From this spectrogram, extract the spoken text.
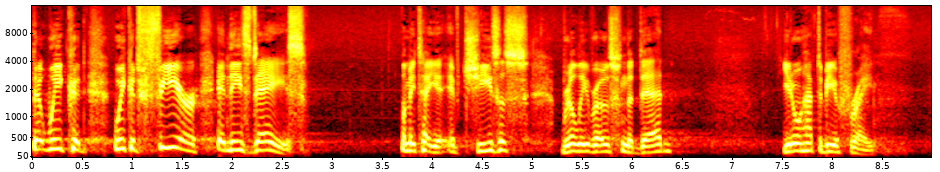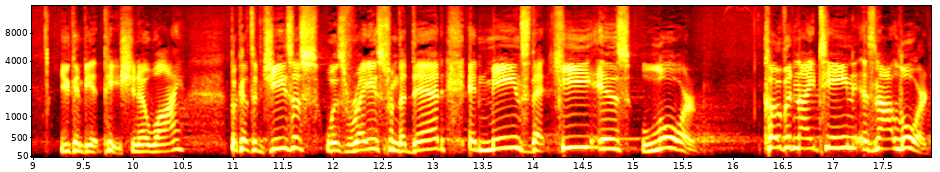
that we could, we could fear in these days. Let me tell you, if Jesus really rose from the dead, you don't have to be afraid. You can be at peace. You know why? Because if Jesus was raised from the dead, it means that he is Lord. COVID 19 is not Lord.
